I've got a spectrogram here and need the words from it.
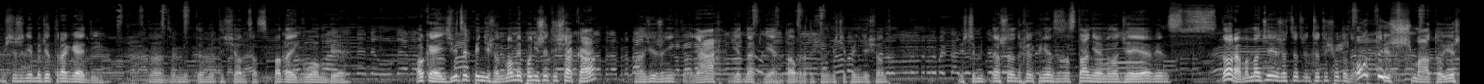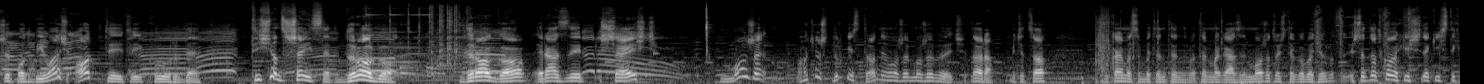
Myślę, że nie będzie tragedii. No, do, do, do 1000. Spadaj głąbie. Okej, 950. Mamy poniżej tysiaka. Mam nadzieję, że nikt... Ach, jednak nie. Dobra, 1250. Jeszcze mi nasze trochę pieniędzy zostanie, mam nadzieję, więc... Dobra, mam nadzieję, że, że, że to się uda. O ty szmato, jeszcze podbiłaś? O ty, ty kurde. 1600, drogo. Drogo, razy 6. Może, chociaż z drugiej strony może, może być. Dobra, wiecie co? Szukajmy sobie ten, ten, ten magazyn, może coś z tego będzie. Jeszcze dodatkowo jakieś, jakieś z, tych,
